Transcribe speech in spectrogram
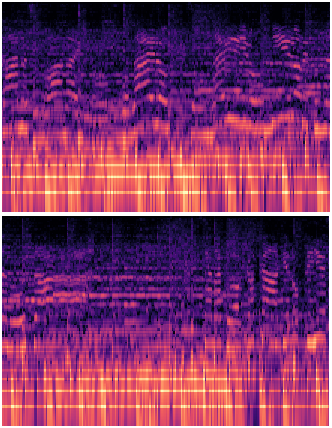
悲しまないようにはないのそんな色になるための歌背中を掲げろピース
